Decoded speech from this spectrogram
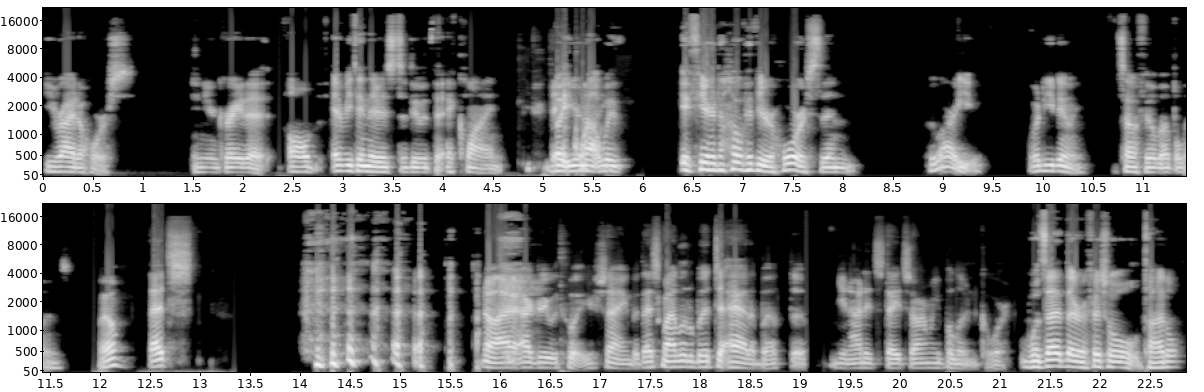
you ride a horse and you're great at all everything there is to do with the equine, The but you're not with. If you're not with your horse, then who are you? What are you doing? That's how I feel about balloons. Well, that's no, I, I agree with what you're saying, but that's my little bit to add about the United States Army Balloon Corps. Was that their official title?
